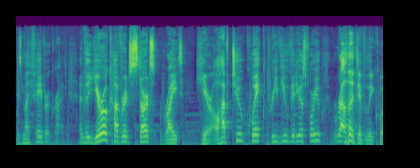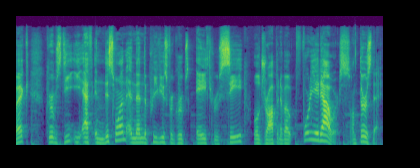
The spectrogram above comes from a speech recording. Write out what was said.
is my favorite grind. And the Euro coverage starts right here. I'll have two quick preview videos for you, relatively quick. Groups D, E, F in this one, and then the previews for groups A through C will drop in about 48 hours on Thursday.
